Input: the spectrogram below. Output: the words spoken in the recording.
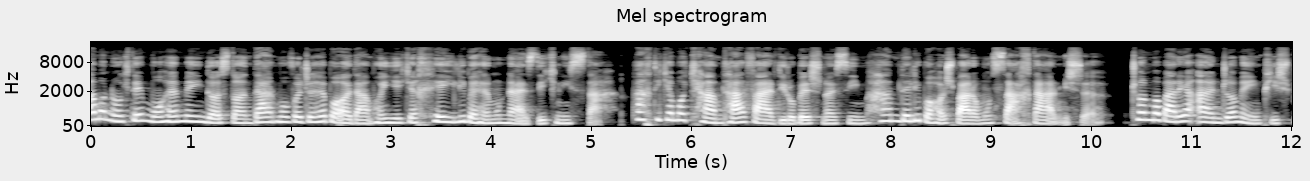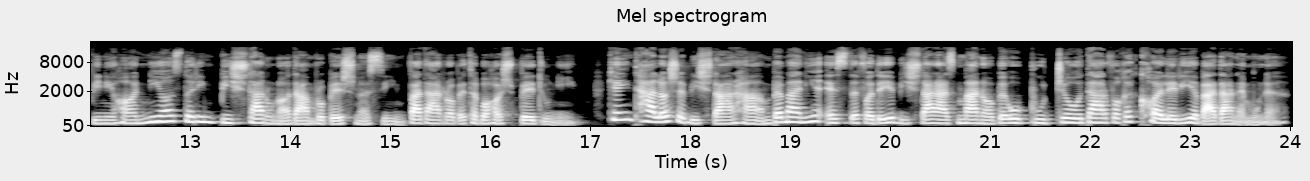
اما نکته مهم این داستان در مواجهه با آدمهایی که خیلی بهمون همون نزدیک نیستن. وقتی که ما کمتر فردی رو بشناسیم همدلی باهاش برامون سختتر میشه. چون ما برای انجام این پیش بینی ها نیاز داریم بیشتر اون آدم رو beshnasim و در رابطه باهاش بدونیم. که این تلاش بیشتر هم به معنی استفاده بیشتر از منابع و بودجه و در واقع کالری بدنمونه.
